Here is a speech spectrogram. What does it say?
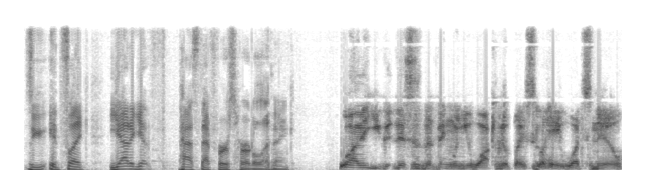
So you, it's like you got to get past that first hurdle. I think. Well, I think you, this is the thing when you walk into a place and go, "Hey, what's new?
